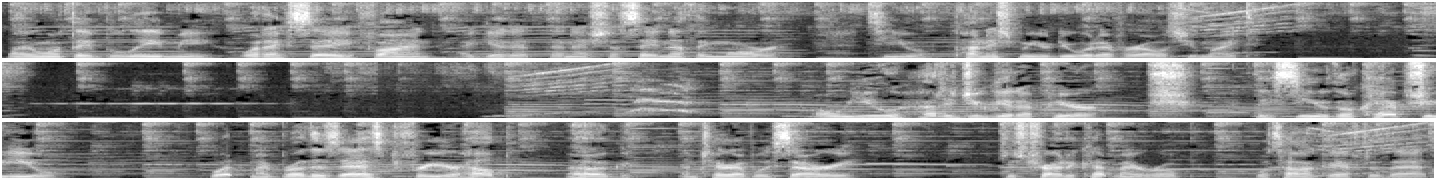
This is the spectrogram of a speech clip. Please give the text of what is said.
Why won't they believe me? What I say? Fine, I get it. Then I shall say nothing more to you. Punish me or do whatever else you might. Oh, you? How did you get up here? Shh! They see you, they'll capture you. What, my brothers asked for your help? Ugh, I'm terribly sorry. Just try to cut my rope. We'll talk after that.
